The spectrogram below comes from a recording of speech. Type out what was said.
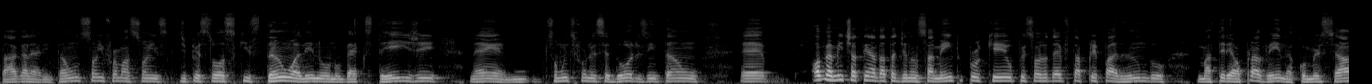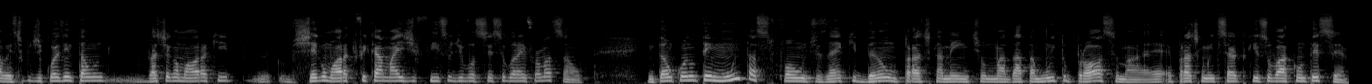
tá, galera? Então são informações de pessoas que estão ali no, no backstage, né? São muitos fornecedores, então é, Obviamente já tem a data de lançamento, porque o pessoal já deve estar preparando material para venda, comercial, esse tipo de coisa, então vai chegar uma hora que chega uma hora que fica mais difícil de você segurar a informação. Então, quando tem muitas fontes né, que dão praticamente uma data muito próxima, é, é praticamente certo que isso vai acontecer.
